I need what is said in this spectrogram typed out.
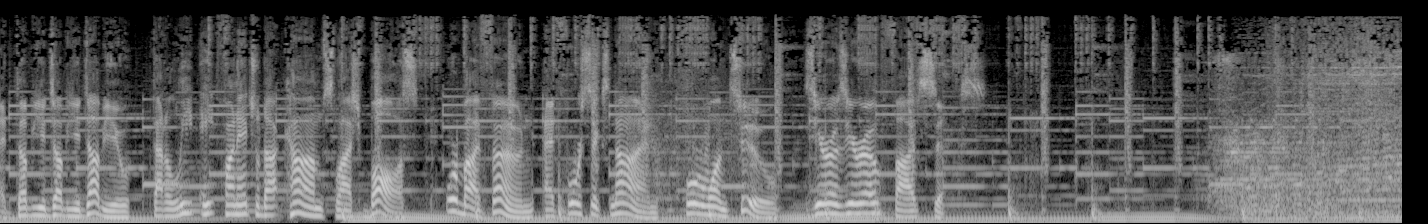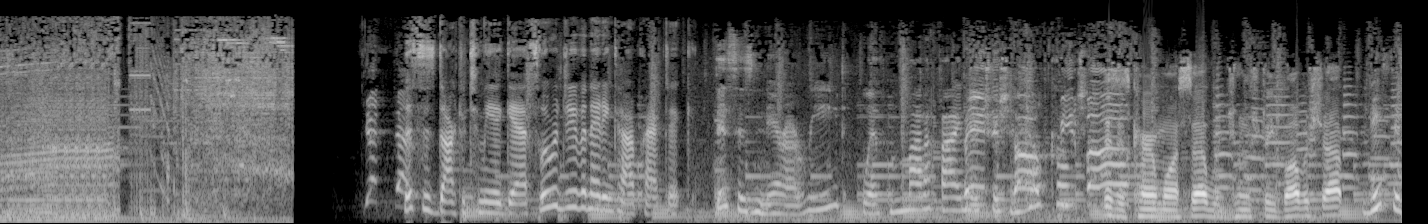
at www.elite8financial.com slash boss or by phone at 469-412-0056. This is Dr. Tamia Gass with Rejuvenating Chiropractic. This is Nara Reed with Modified Nutrition Health Coach. This is Karen Marcel with June Street Barbershop. This is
